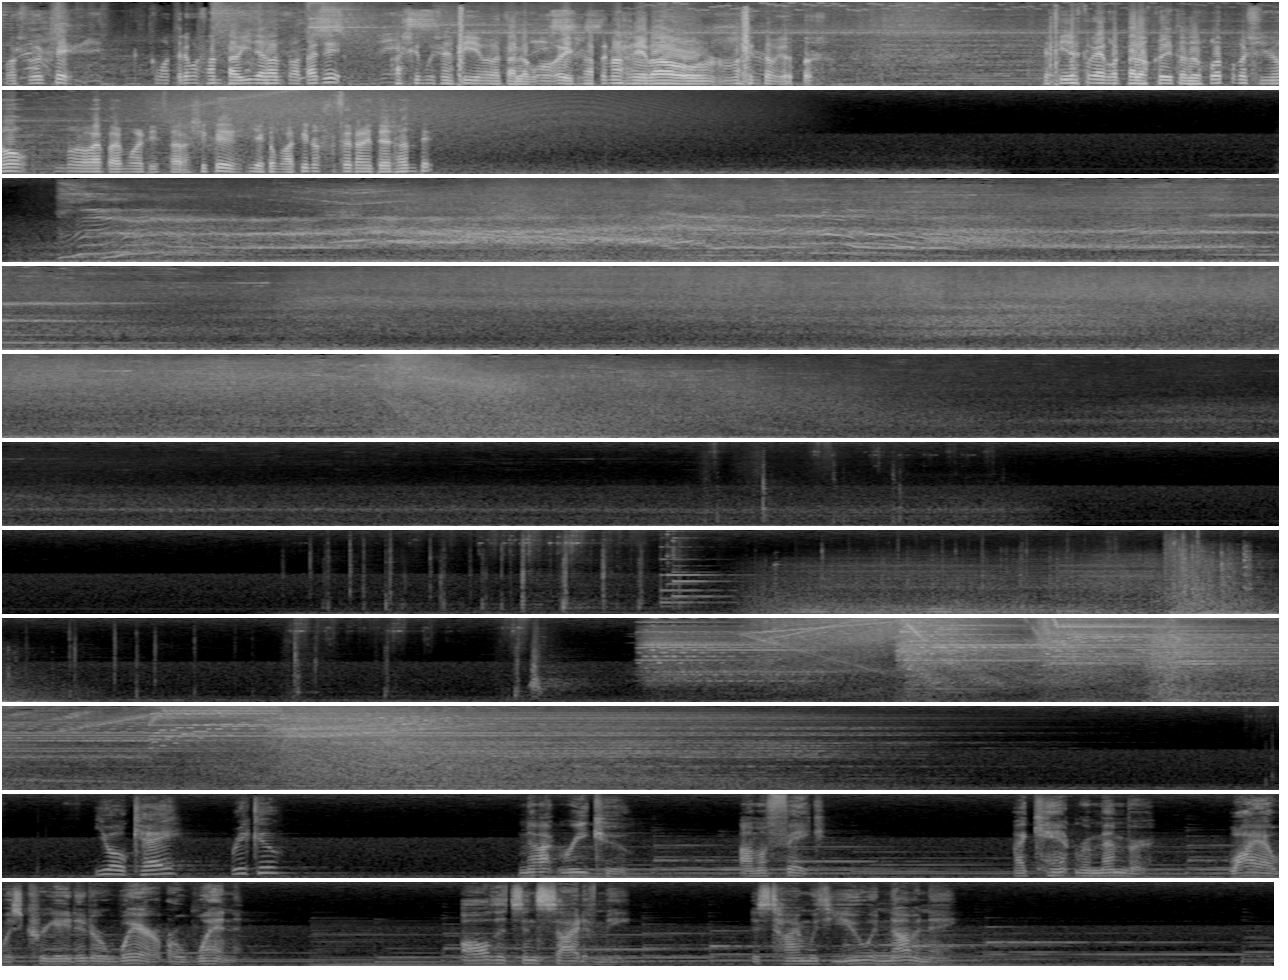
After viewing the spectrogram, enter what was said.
Por suerte, como tenemos tanta vida, tanto ataque, ha sido muy sencillo matarlo. Como veis, apenas he llevado unos 5 minutos. Deciros que voy a cortar los créditos del juego porque si no, no lo voy a poder monetizar. Así que, ya como aquí no sucede nada interesante, You okay, Riku? Not Riku. I'm a fake. I can't remember why I was created or where or when. All that's inside of me is time with you and Naminé.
